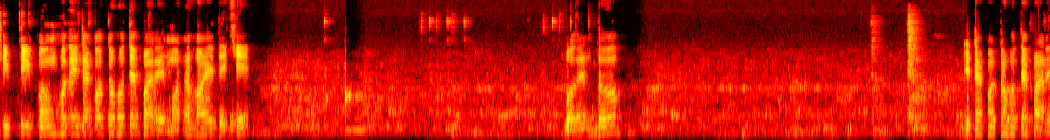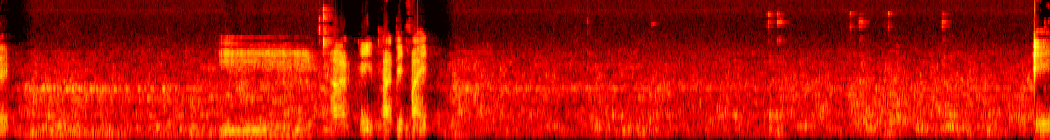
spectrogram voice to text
ফিফটির কম হলে এটা কত হতে পারে? মনে হয় দেখে। বলেন তো। এটা কত হতে পারে? থার্টি থার্টি ফাইভ এই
